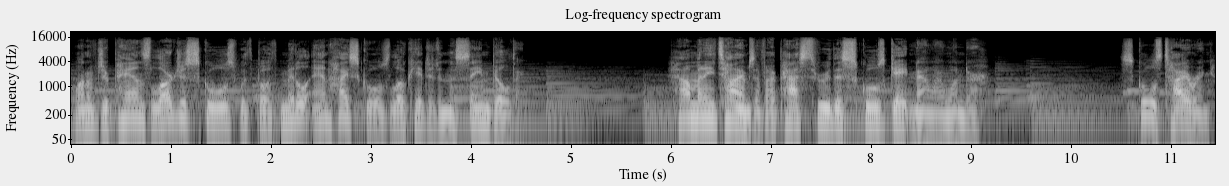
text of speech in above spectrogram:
one of Japan's largest schools with both middle and high schools located in the same building. How many times have I passed through this school's gate now, I wonder? School's tiring.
